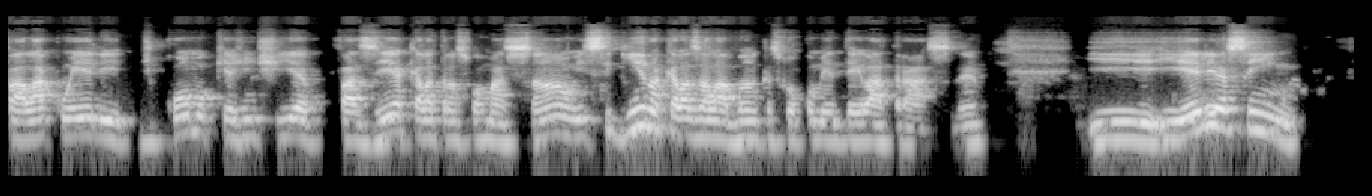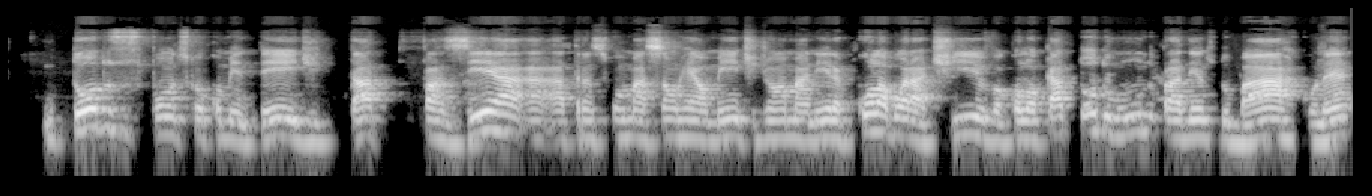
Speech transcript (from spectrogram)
falar com ele de como que a gente ia fazer aquela transformação e seguindo aquelas alavancas que eu comentei lá atrás, né? E, e ele, assim, em todos os pontos que eu comentei, de tá, fazer a, a transformação realmente de uma maneira colaborativa, colocar todo mundo para dentro do barco, né?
